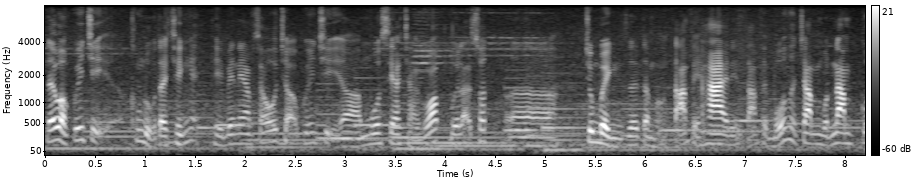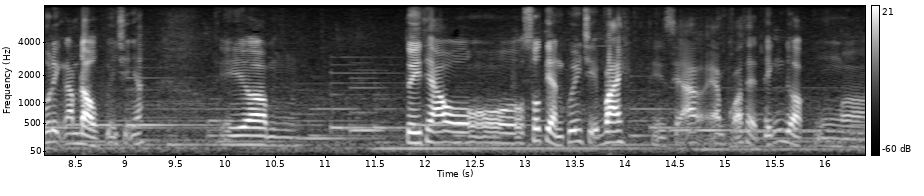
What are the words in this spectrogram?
Nếu mà quý anh chị không đủ tài chính ấy, thì bên em sẽ hỗ trợ quý anh chị uh, mua xe trả góp với lãi suất uh, trung bình rơi tầm khoảng 8,2 đến 8,4% một năm cố định năm đầu quý anh chị nhé. Thì uh, Tùy theo số tiền quý anh chị vay thì sẽ em có thể tính được ờ,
